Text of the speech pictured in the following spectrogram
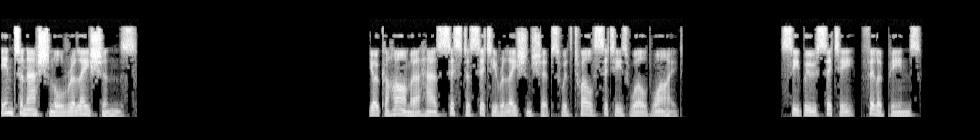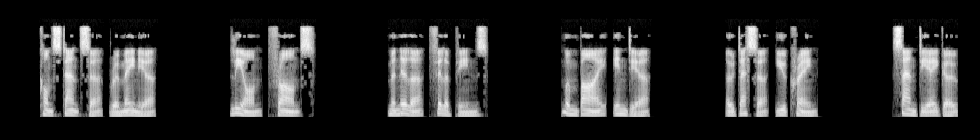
International relations. Yokohama has sister city relationships with 12 cities worldwide. Cebu City, Philippines. Constanza, Romania. Lyon, France. Manila, Philippines. Mumbai, India. Odessa, Ukraine San Diego,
